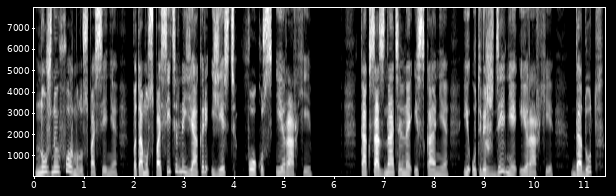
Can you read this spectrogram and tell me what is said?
нужную формулу спасения, потому спасительный якорь есть фокус иерархии. Так сознательное искание и утверждение иерархии дадут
